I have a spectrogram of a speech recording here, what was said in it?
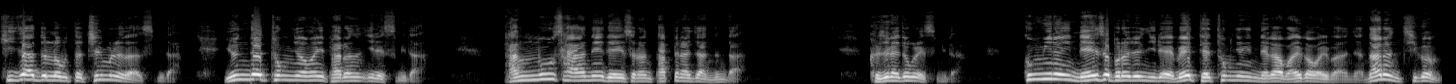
기자들로부터 질문을 받았습니다. 윤 대통령의 발언은 이랬습니다. 당무 사안에 대해서는 답변하지 않는다. 그전에도 그랬습니다. 국민의힘 내에서 벌어진 일에 왜 대통령인 내가 왈가왈부하냐. 나는 지금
